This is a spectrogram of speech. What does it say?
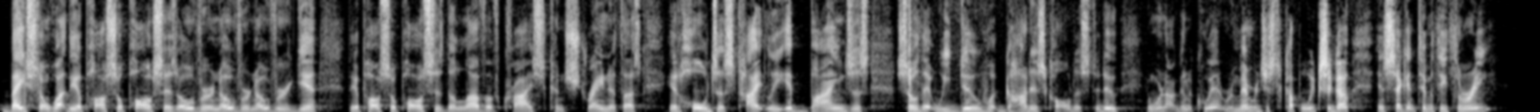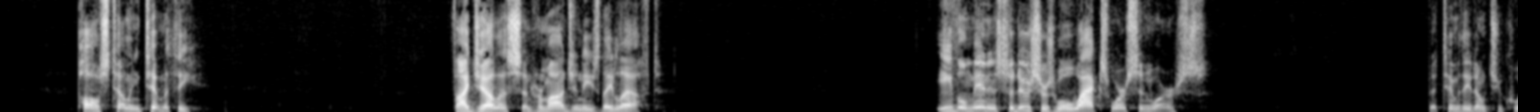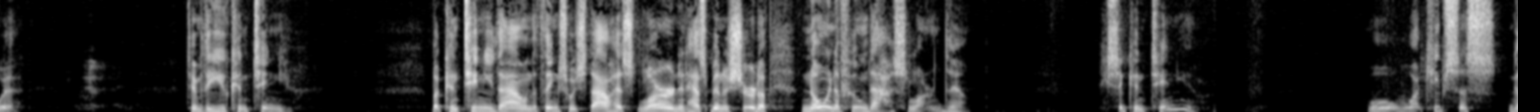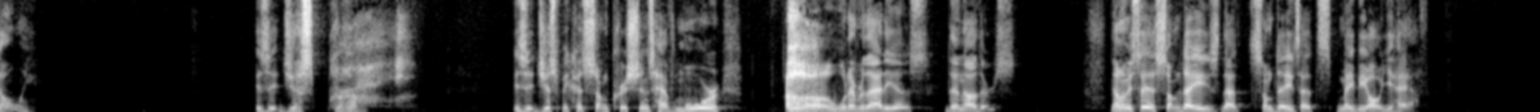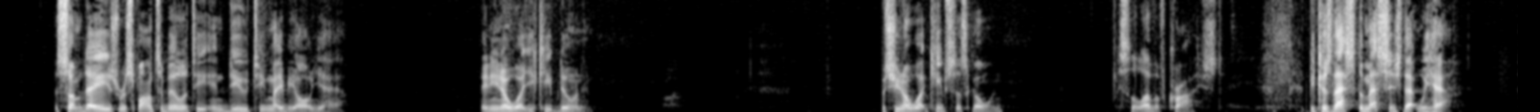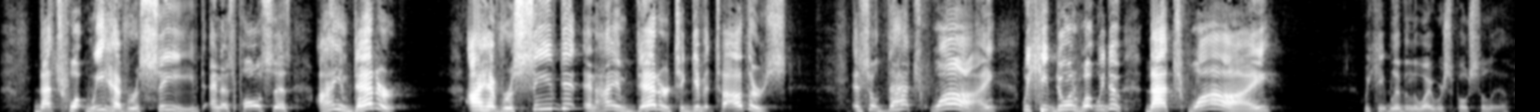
based on what the Apostle Paul says over and over and over again, the Apostle Paul says, The love of Christ constraineth us. It holds us tightly, it binds us so that we do what God has called us to do. And we're not going to quit. Remember just a couple weeks ago in 2 Timothy 3? Paul's telling Timothy, Phygellus and Hermogenes, they left. Evil men and seducers will wax worse and worse. But Timothy, don't you quit. Timothy, you continue. But continue thou in the things which thou hast learned and hast been assured of, knowing of whom thou hast learned them. He said, continue. Well, what keeps us going? Is it just is it just because some Christians have more whatever that is than others? Now let me say this, some days that some days that's maybe all you have. Some days responsibility and duty may be all you have. And you know what? You keep doing it. But you know what keeps us going? It's the love of Christ. Because that's the message that we have. That's what we have received. And as Paul says, I am debtor. I have received it and I am debtor to give it to others. And so that's why we keep doing what we do. That's why we keep living the way we're supposed to live.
